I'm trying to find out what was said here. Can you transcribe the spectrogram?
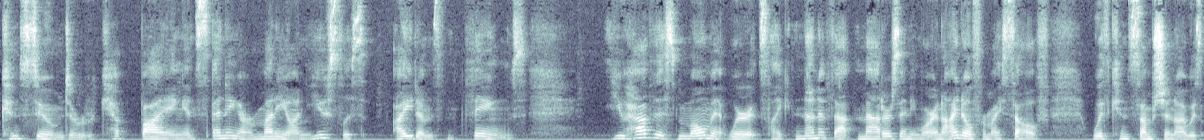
consumed or kept buying and spending our money on useless items and things, you have this moment where it's like none of that matters anymore. And I know for myself, with consumption, I was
